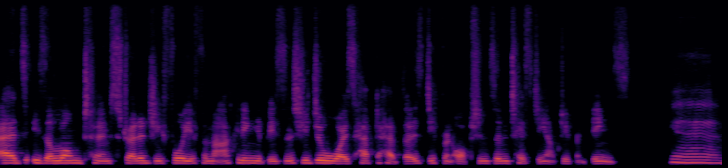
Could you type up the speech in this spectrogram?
ads is a long-term strategy for you for marketing your business, you do always have to have those different options and testing up different things. Yeah.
